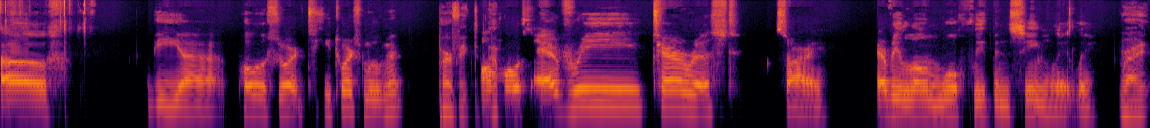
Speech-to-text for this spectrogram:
of the uh, polo short tiki torch movement. Perfect. Almost every terrorist, sorry, every lone wolf we've been seeing lately Right.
